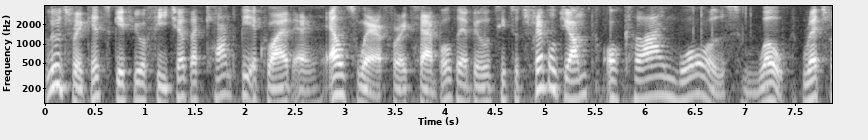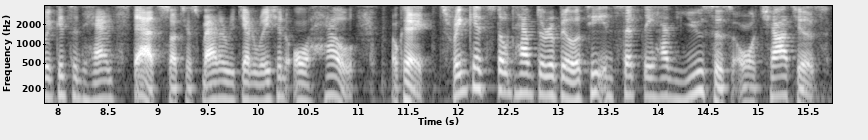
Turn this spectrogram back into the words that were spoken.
Blue trinkets give you a feature that can't be acquired elsewhere. For example, the ability to triple jump or climb walls. Whoa. Red trinkets enhance stats such as mana regeneration or health. Okay, trinkets don't have durability, instead they have uses or charges.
